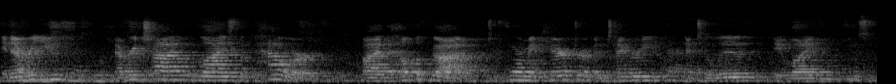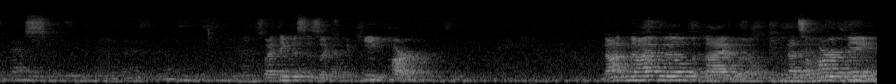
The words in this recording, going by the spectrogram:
In every youth, every child lies the power, by the help of God, to form a character of integrity and to live a life of usefulness. So I think this is a, a key part. Not my will, but thy will. That's a hard thing.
